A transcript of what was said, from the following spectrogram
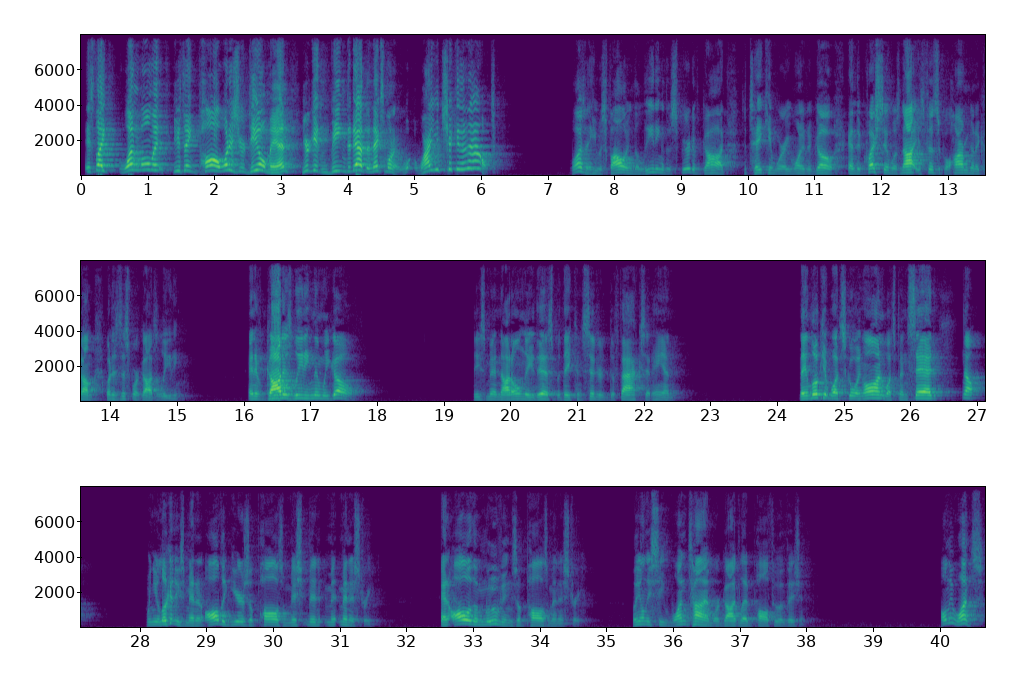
It's like one moment you think, Paul, what is your deal, man? You're getting beaten to death. The next moment, why are you chickening out? wasn't. He was following the leading of the Spirit of God to take him where he wanted to go. And the question was not, is physical harm going to come, but is this where God's leading? And if God is leading, then we go. These men not only this, but they considered the facts at hand. They look at what's going on, what's been said. Now, when you look at these men and all the years of Paul's ministry and all of the movings of Paul's ministry, we only see one time where God led Paul through a vision. Only once.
